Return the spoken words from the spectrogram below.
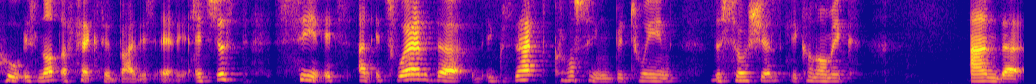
who is not affected by this area. It's just seen. It's and it's where the exact crossing between the social, economic, and the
